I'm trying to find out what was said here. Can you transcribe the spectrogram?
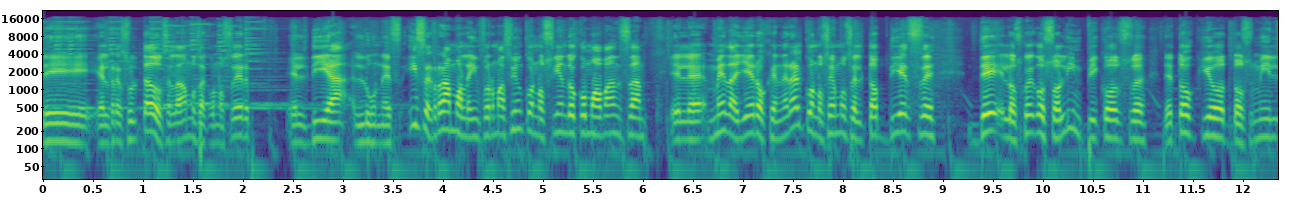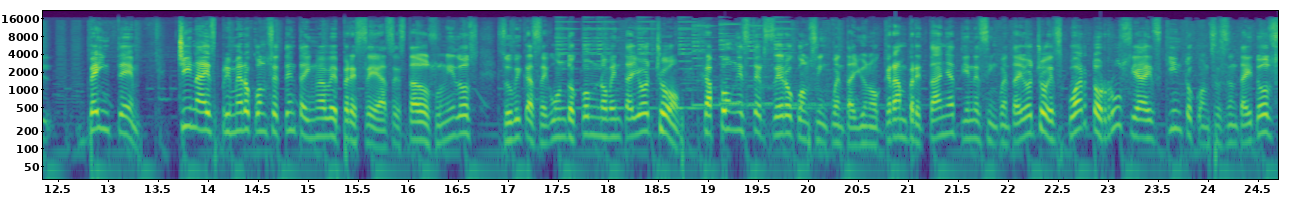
del resultado se la damos a conocer el día lunes. Y cerramos la información conociendo cómo avanza el eh, medallero general. Conocemos el top 10 eh, de los Juegos Olímpicos eh, de Tokio 2020. China es primero con 79 preseas, Estados Unidos se ubica segundo con 98, Japón es tercero con 51, Gran Bretaña tiene 58, es cuarto, Rusia es quinto con 62,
